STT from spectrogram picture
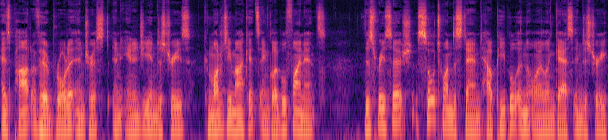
As part of her broader interest in energy industries, commodity markets, and global finance, this research sought to understand how people in the oil and gas industry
